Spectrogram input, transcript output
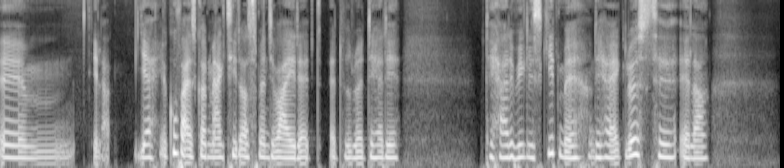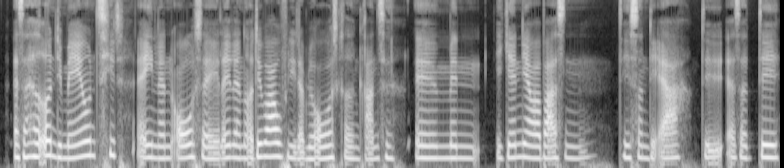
øh, eller ja, jeg kunne faktisk godt mærke tit også, mens jeg var i det, at, at, ved du, at det her, det, det har det virkelig skidt med, og det har jeg ikke lyst til, eller altså jeg havde ondt i maven tit af en eller anden årsag, eller et eller andet, og det var jo, fordi der blev overskrevet en grænse. Øh, men igen, jeg var bare sådan, det er sådan, det er. Det, altså, det,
